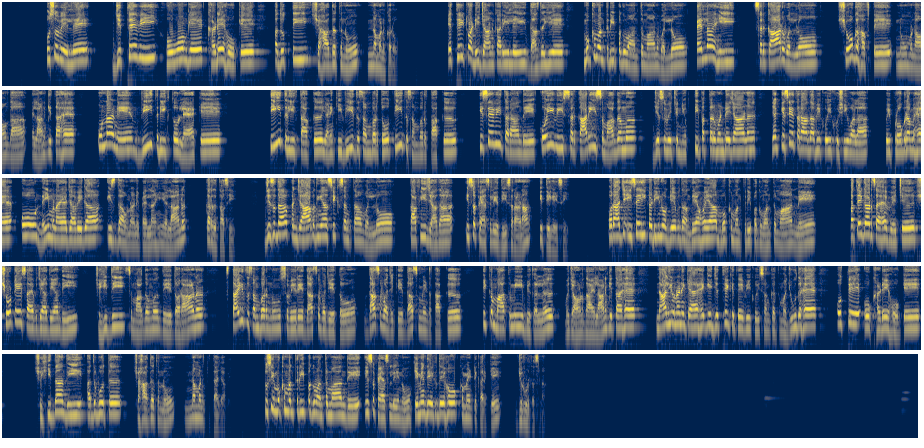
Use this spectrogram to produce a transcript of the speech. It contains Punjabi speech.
ਉਸ ਵੇਲੇ ਜਿੱਥੇ ਵੀ ਹੋਵੋਗੇ, ਖੜੇ ਹੋ ਕੇ ਅਦੁੱਤੀ ਸ਼ਹਾਦਤ ਨੂੰ ਨਮਨ ਕਰੋ। ਇੱਥੇ ਹੀ ਤੁਹਾਡੀ ਜਾਣਕਾਰੀ ਲਈ ਦੱਸ ਦਈਏ, ਮੁੱਖ ਮੰਤਰੀ ਭਗਵੰਤ ਮਾਨ ਵੱਲੋਂ ਪਹਿਲਾਂ ਹੀ ਸਰਕਾਰ ਵੱਲੋਂ ਸ਼ੋਗ ਹਫ਼ਤੇ ਨੂੰ ਮਨਾਉਣ ਦਾ ਐਲਾਨ ਕੀਤਾ ਹੈ। ਉਹਨਾਂ ਨੇ 20 ਤਰੀਕ ਤੋਂ ਲੈ ਕੇ 30 ਤਰੀਕ ਤੱਕ, ਯਾਨੀ ਕਿ 20 ਦਸੰਬਰ ਤੋਂ 30 ਦਸੰਬਰ ਤੱਕ ਕਿਸੇ ਵੀ ਤਰ੍ਹਾਂ ਦੇ ਕੋਈ ਵੀ ਸਰਕਾਰੀ ਸਮਾਗਮ, ਜਿਸ ਵਿੱਚ ਨਿਯੁਕਤੀ ਪੱਤਰ ਵੰਡੇ ਜਾਣ ਜਾਂ ਕਿਸੇ ਤਰ੍ਹਾਂ ਦਾ ਵੀ ਕੋਈ ਖੁਸ਼ੀ ਵਾਲਾ ਕੋਈ ਪ੍ਰੋਗਰਾਮ ਹੈ, ਉਹ ਨਹੀਂ ਮਨਾਇਆ ਜਾਵੇਗਾ। ਇਸ ਦਾ ਉਹਨਾਂ ਨੇ ਪਹਿਲਾਂ ਹੀ ਐਲਾਨ ਕਰ ਦਿੱਤਾ ਸੀ। ਜਿਸ ਦਾ ਪੰਜਾਬ ਦੀਆਂ ਸਿੱਖ ਸੰਗਤਾਂ ਵੱਲੋਂ ਕਾਫੀ ਜ਼ਿਆਦਾ ਇਸ ਫੈਸਲੇ ਦੀ ਸਰਾਹਣਾ ਕੀਤੀ ਗਈ ਸੀ। ਔਰ ਅੱਜ ਇਸੇ ਹੀ ਕੜੀ ਨੂੰ ਅੱਗੇ ਵਧਾਉਂਦਿਆਂ ਹੋਇਆਂ ਮੁੱਖ ਮੰਤਰੀ ਭਗਵੰਤ ਮਾਨ ਨੇ ਫਤਿਹਗੜ੍ਹ ਸਾਹਿਬ ਵਿੱਚ ਛੋਟੇ ਸਾਹਿਬਜ਼ਾਦਿਆਂ ਦੀ ਸ਼ਹੀਦੀ ਸਮਾਗਮ ਦੇ ਦੌਰਾਨ 27 ਦਸੰਬਰ ਨੂੰ ਸਵੇਰੇ 10 ਵਜੇ ਤੋਂ 10 ਵਜੇ ਕੇ 10 ਮਿੰਟ ਤੱਕ ਇੱਕ ਮਾਤਮੀ ਬਿਕਲ ਵਜਾਉਣ ਦਾ ਐਲਾਨ ਕੀਤਾ ਹੈ। ਨਾਲ ਹੀ ਉਹਨਾਂ ਨੇ ਕਿਹਾ ਹੈ ਕਿ ਜਿੱਥੇ ਕਿਤੇ ਵੀ ਕੋਈ ਸੰਗਤ ਮੌਜੂਦ ਹੈ, ਉੱਥੇ ਉਹ ਖੜੇ ਹੋ ਕੇ ਸ਼ਹੀਦਾਂ ਦੀ ਅਦਭੁਤ ਸ਼ਹਾਦਤ ਨੂੰ ਨਮਨ ਕੀਤਾ ਜਾਵੇ। ਤੁਸੀਂ ਮੁੱਖ ਮੰਤਰੀ ਭਗਵੰਤ ਮਾਨ ਦੇ ਇਸ ਫੈਸਲੇ ਨੂੰ ਕਿਵੇਂ ਦੇਖਦੇ ਹੋ? ਕਮੈਂਟ ਕਰਕੇ ਜਰੂਰ ਦੱਸਣਾ। you.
